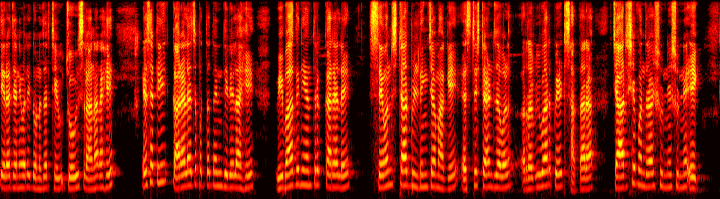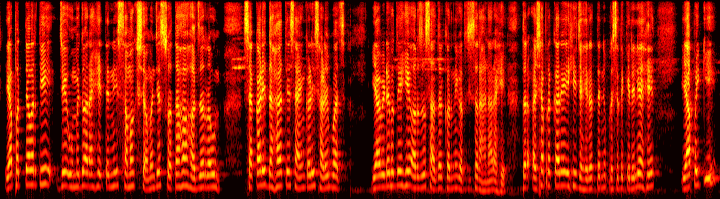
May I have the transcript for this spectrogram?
तेरा जानेवारी दोन हजार चेव चोवीस राहणार आहे. यासाठी कार्यालयाचा पत्ता त्यांनी दिलेला आहे. विभाग नियंत्रक कार्यालय सेवन स्टार बिल्डिंगच्या मागे एस टी स्टँडजवळ रविवार पेठ सातारा चारशे पंधरा शून्य शून्य एक. या पत्त्यावरती जे उमेदवार आहेत त्यांनी समक्ष म्हणजे स्वतः हजर राहून सकाळी दहा ते सायंकाळी साडेपाच या वेळेमध्ये हे अर्ज सादर करणे गरजेचं राहणार आहे. तर अशा प्रकारे ही जाहिरात त्यांनी प्रसिद्ध केलेली आहे. यापैकी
